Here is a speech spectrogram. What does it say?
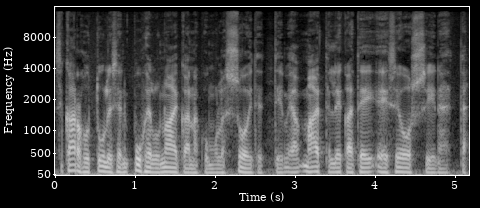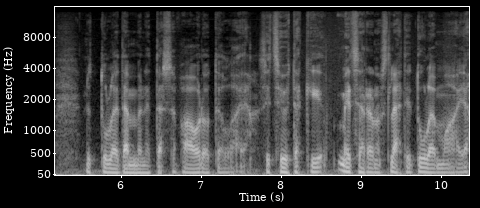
se karhu tuli sen puhelun aikana, kun mulle soitettiin. Ja mä ajattelin, että ei, ei se ole siinä, että nyt tulee tämmöinen, tässä vaan odotellaan. Ja sitten se yhtäkkiä metsäreunasta lähti tulemaan. Ja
